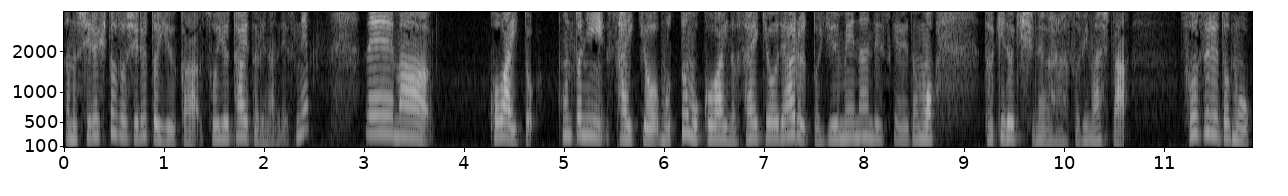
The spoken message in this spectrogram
あの、知る人ぞ知るというか、そういうタイトルなんですね。で、まあ、怖いと。本当に最強、最も怖いの最強であると有名なんですけれども、ドキドキしながら遊びました。そうするともう、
